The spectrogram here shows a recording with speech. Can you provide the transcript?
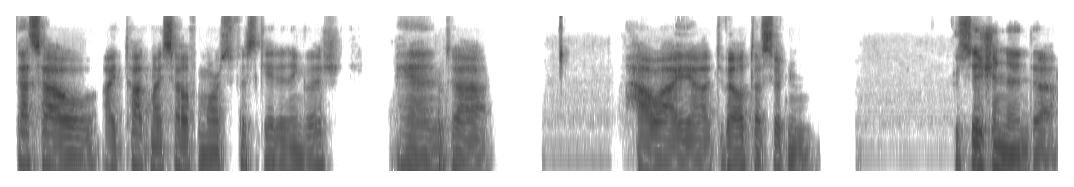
that's how I taught myself a more sophisticated English and uh, how I uh, developed a certain precision and uh,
